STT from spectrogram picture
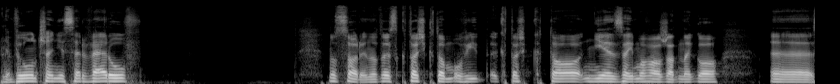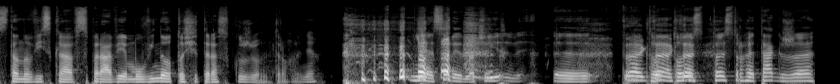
Wyłączenie serwerów. No sorry, no to jest ktoś, kto mówi, ktoś, kto nie zajmował żadnego e, stanowiska w sprawie, mówi, no to się teraz wkurzyłem trochę, nie? Nie, sorry, znaczy e, Tak, to, tak, to, tak. Jest, to jest trochę tak, że,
